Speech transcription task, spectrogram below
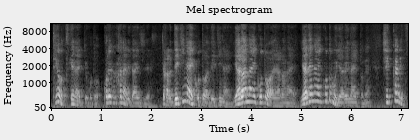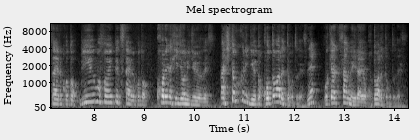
手をつけないっていうこと。これがかなり大事です。だからできないことはできない。やらないことはやらない。やれないこともやれないとね、しっかり伝えること。理由も添えて伝えること。これが非常に重要です。まあ、一括りで言うと断るってことですね。お客さんの依頼を断るってことです。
